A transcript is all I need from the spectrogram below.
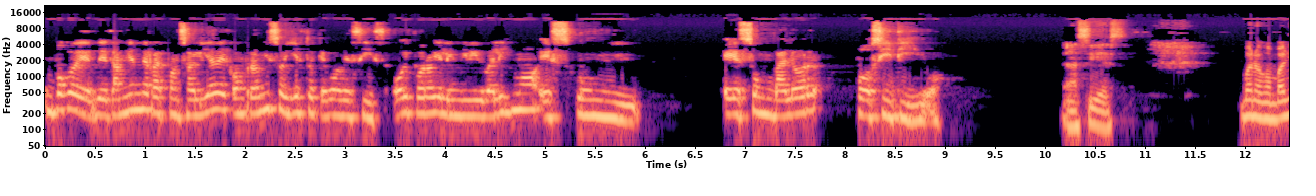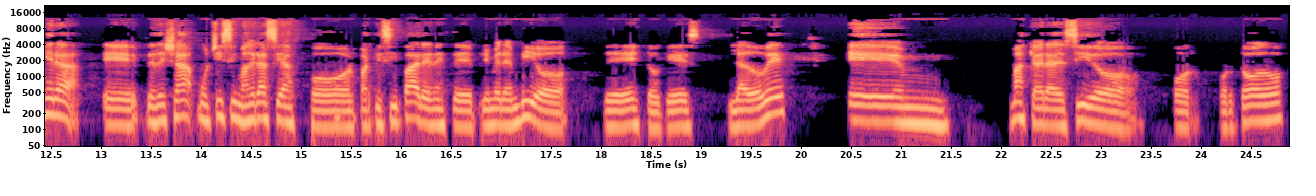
un poco de, también de responsabilidad, de compromiso y esto que vos decís, hoy por hoy el individualismo es un, es un valor positivo. Así es. Bueno, compañera, eh, desde ya muchísimas gracias por participar en este primer envío de esto que es Lado B. Eh, más que agradecido por, por todo.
